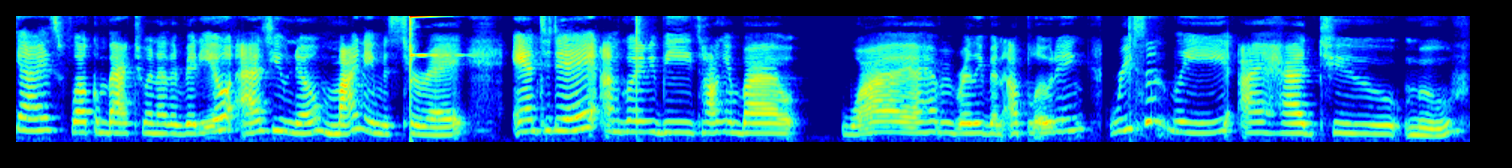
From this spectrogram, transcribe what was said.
guys, welcome back to another video. As you know, my name is Tarae, and today I'm going to be talking about why I haven't really been uploading. Recently, I had to move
